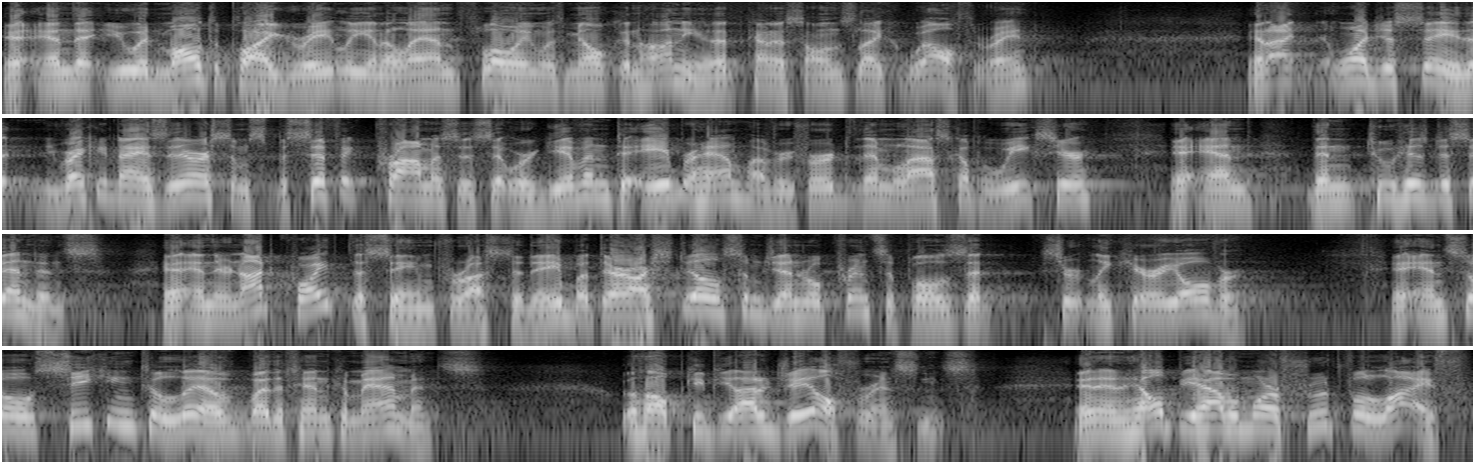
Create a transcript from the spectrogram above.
And that you would multiply greatly in a land flowing with milk and honey. That kind of sounds like wealth, right? And I want to just say that you recognize there are some specific promises that were given to Abraham. I've referred to them the last couple of weeks here. And then to his descendants. And they're not quite the same for us today, but there are still some general principles that certainly carry over. And so, seeking to live by the Ten Commandments will help keep you out of jail, for instance and help you have a more fruitful life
